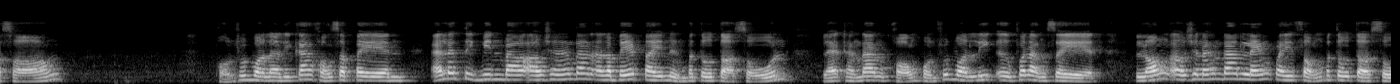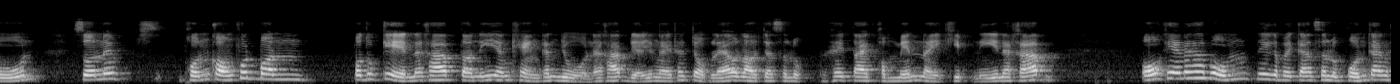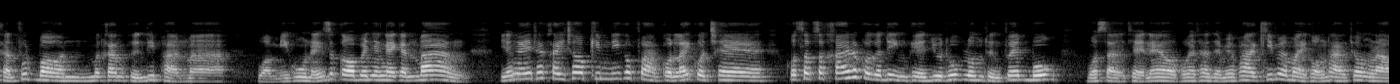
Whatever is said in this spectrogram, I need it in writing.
2 ผลฟุตบอลลาลิก้าของสเปนแอตเลติกบินบาวเอาชนะทางด้านอาราเบสไป 1 ประตูต่อ 0 และทางด้านของผลฟุตบอลลีกเออฝรั่งเศสล้องเอาชนะทางด้านแรงไป 2 ประตูต่อ 0 ส่วนในผลของฟุตบอล โปรตุเกสนะครับ ตอนนี้ยังแข่งกันอยู่นะครับ เดี๋ยวยังไงถ้าจบแล้วเราจะสรุปให้ใต้คอมเมนต์ในคลิปนี้นะครับ โอเคนะครับผม นี่ก็เป็นการสรุปผลการแข่งขันฟุตบอลเมื่อค่ำคืนที่ผ่านมาว่ามีคู่ไหนสกอร์เป็นยังไงกันบ้าง ยังไงถ้าใครชอบคลิปนี้ก็ฝากกดไลค์กดแชร์ กด Subscribe และกดกระดิ่งเพจ YouTube รวมถึง Facebook หมดสั่งแชนแนลเพื่อท่านจะไม่พลาดคลิปใหม่ๆของทางช่องเรา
